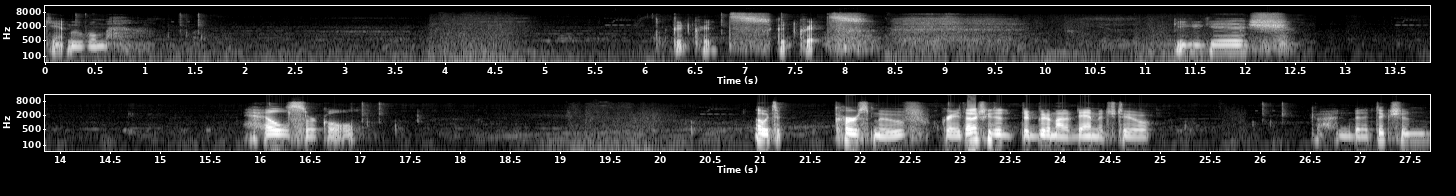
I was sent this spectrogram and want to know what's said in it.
Can't move them. Good crits, good crits. Gigagish. Hell Circle. Oh, it's a curse move. Great. That actually did a good amount of damage, too. Go ahead and Benediction.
